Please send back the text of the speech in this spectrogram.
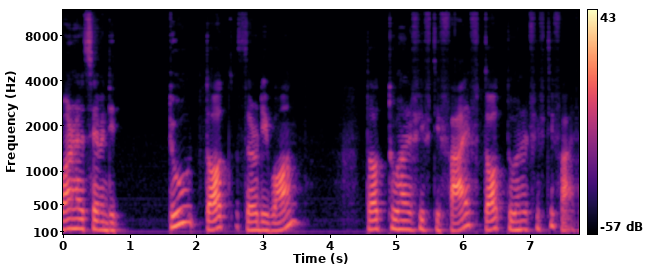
172.31.255.255.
